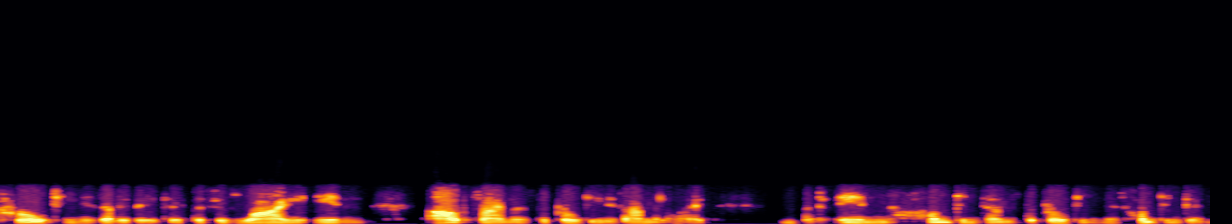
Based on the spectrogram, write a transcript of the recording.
protein is elevated. This is why in Alzheimer's the protein is amyloid, but in huntingtin's the protein is Huntington,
